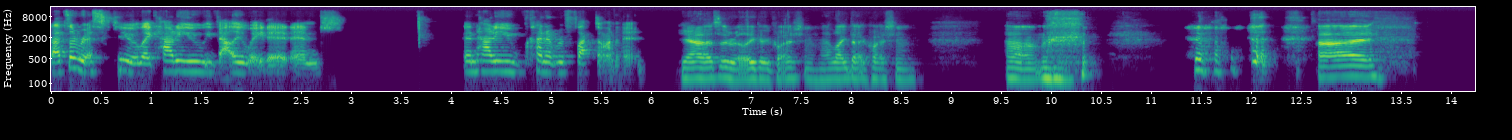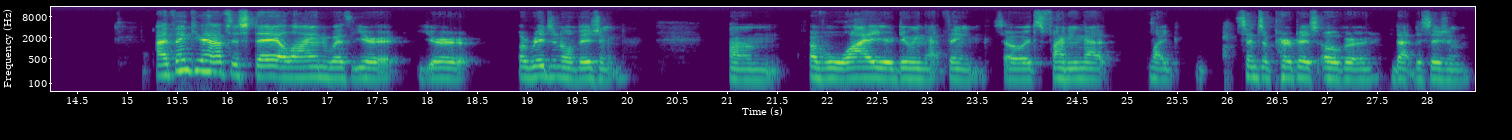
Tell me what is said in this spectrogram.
that's a risk too. Like, how do you evaluate it and and how do you kind of reflect on it? Yeah, that's a really good question. I like that question. Um, I I think you have to stay aligned with your your original vision um, of why you're doing that thing. So it's finding that like sense of purpose over that decision.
